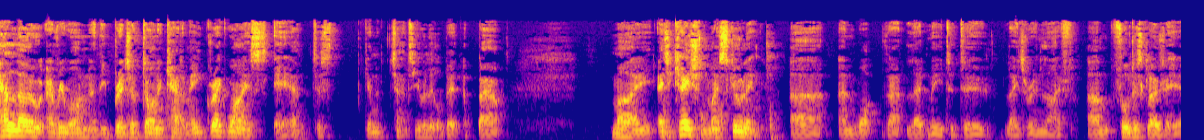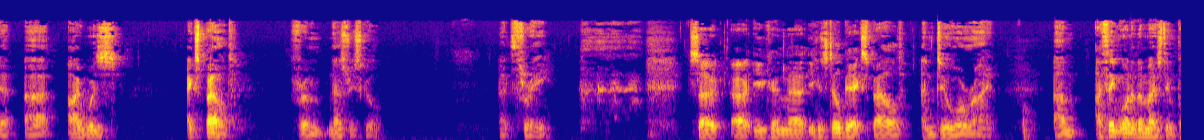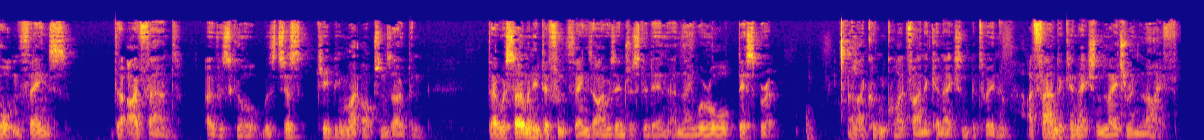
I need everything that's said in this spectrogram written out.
Hello, everyone at the Bridge of Don Academy. Greg Wise here. Just going to chat to you a little bit about my education, my schooling, uh, and what that led me to do later in life. Um, full disclosure here, uh, I was expelled from nursery school at three. so uh, you can uh, you can still be expelled and do all right. Um, I think one of the most important things that I found over school was just keeping my options open. There were so many different things I was interested in, and they were all disparate, and I couldn't quite find a connection between them. I found a connection later in life,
